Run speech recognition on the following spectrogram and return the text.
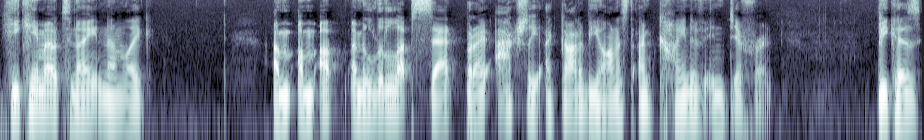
He came out tonight, and I'm like, I'm I'm up. I'm a little upset, but I actually I gotta be honest. I'm kind of indifferent because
